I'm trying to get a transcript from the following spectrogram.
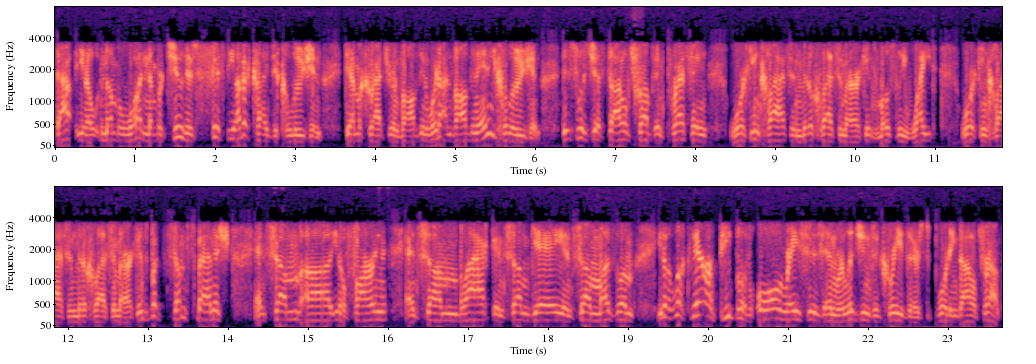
That you know, number one, number two, there's fifty other kinds of collusion Democrats are involved in. We're not involved in any collusion. This was just Donald Trump impressing working class and middle class Americans, mostly white working class and middle class Americans, but some Spanish and some, uh, you know, foreign and some black and some gay and some Muslim. You know, look, there are people of all races and religions and creeds that are supporting Donald Trump.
